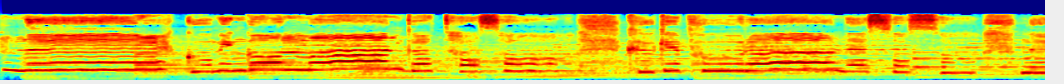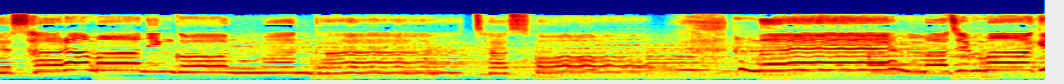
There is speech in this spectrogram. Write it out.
늘 꾸민 것만 같아서 그게 불안했었어. 내 사람 아닌 것만 같아서. 내 마지막이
